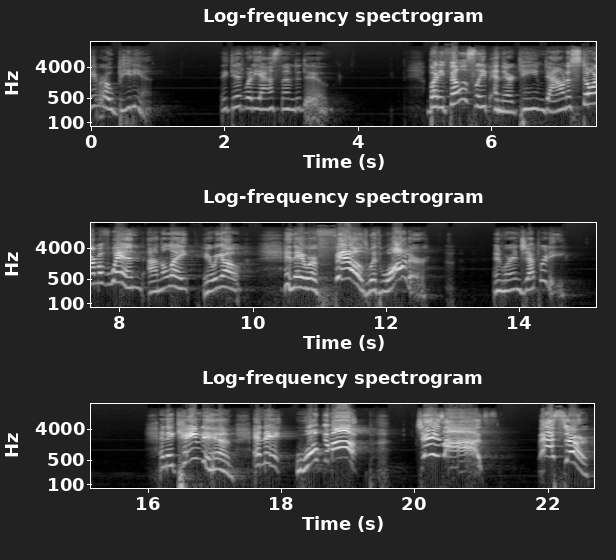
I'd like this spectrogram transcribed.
They were obedient. They did what he asked them to do. But he fell asleep, and there came down a storm of wind on the lake. Here we go. And they were filled with water and were in jeopardy. And they came to him and they woke him up. Jesus, Master,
